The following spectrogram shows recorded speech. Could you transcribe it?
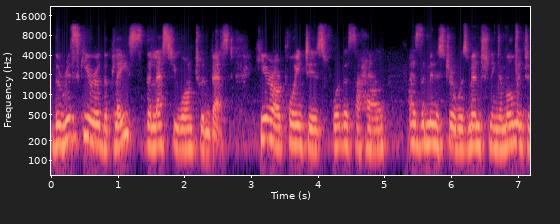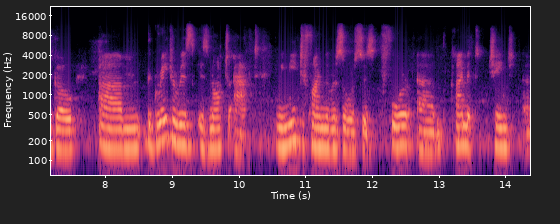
the riskier the place, the less you want to invest. Here, our point is for the Sahel, as the minister was mentioning a moment ago, um, the greater risk is not to act. We need to find the resources for um, climate change uh,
